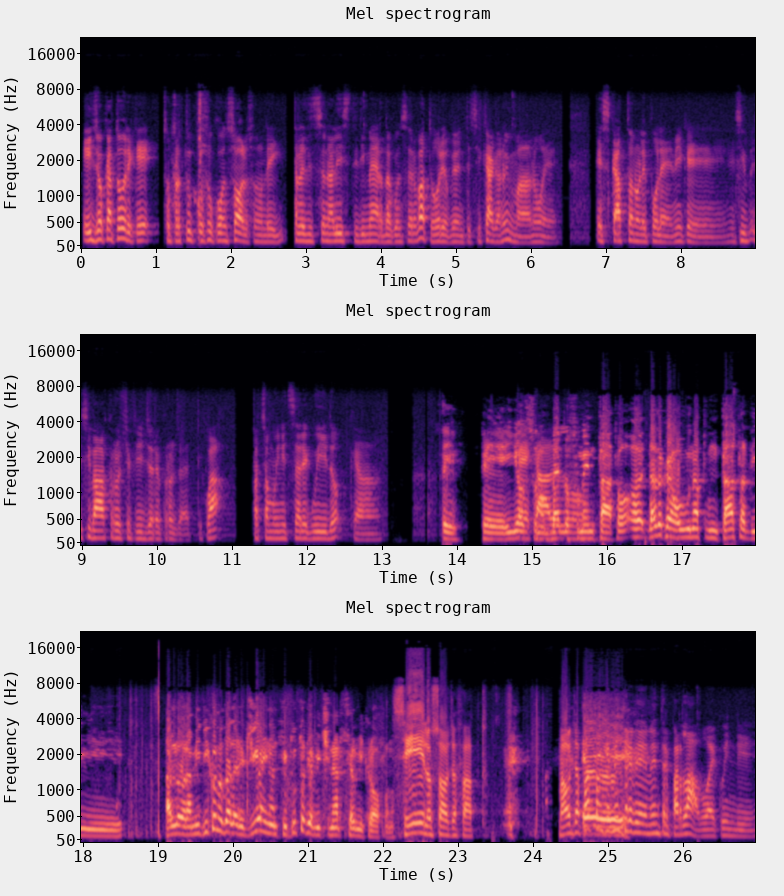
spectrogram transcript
e i giocatori che soprattutto su console sono dei tradizionalisti di merda conservatori ovviamente si cagano in mano e, e scattano le polemiche e si, si va a crocifiggere progetti. Qua facciamo iniziare Guido, che ha... Sì, che io È sono caldo. bello fomentato. Ho- dato che ho una puntata di... Allora, mi dicono dalla regia innanzitutto di avvicinarsi al microfono. Sì, lo so, ho già fatto. Ma ho già fatto anche Eh. mentre, mentre parlavo, eh, quindi...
